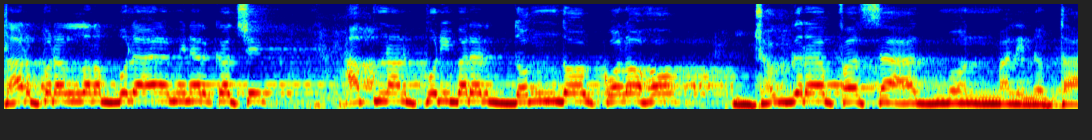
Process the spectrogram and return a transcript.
তারপর আল্লাহ রাব্বুল আলমিনের কাছে আপনার পরিবারের দ্বন্দ্ব, কলহ, ঝগড়া, ফাসাদ, মন মালিনতা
